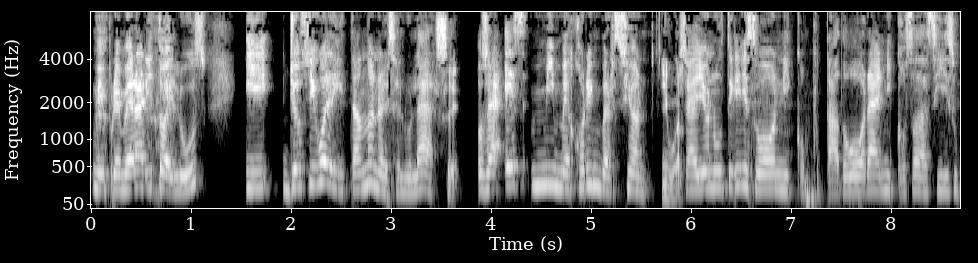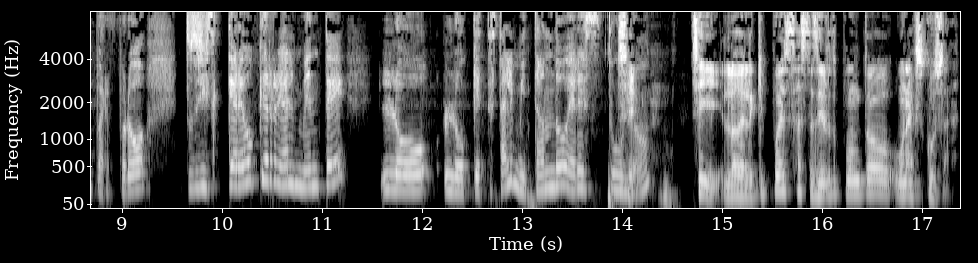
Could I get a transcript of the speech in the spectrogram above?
mi, primer arito de luz y yo sigo editando en el celular. Sí. O sea, es mi mejor inversión. Igual. O sea, yo no utilizo ni computadora ni cosas así super pro. Entonces creo que realmente lo, lo que te está limitando eres tú, ¿no? Sí, lo del equipo es hasta cierto punto una excusa.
